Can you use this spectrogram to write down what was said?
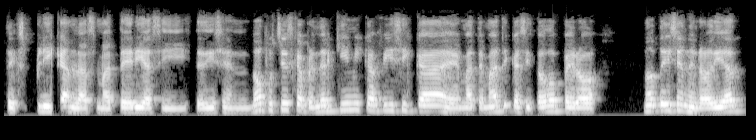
te explican las materias y te dicen, no, pues tienes que aprender química, física, eh, matemáticas y todo, pero no te dicen en realidad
